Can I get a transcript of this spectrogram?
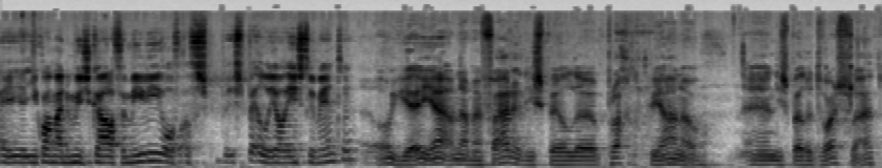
Je kwam uit een muzikale familie of, of sp- speelde je al instrumenten? Oh jee, ja. Nou, mijn vader die speelde prachtig piano. En die speelde dwarsfluit.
